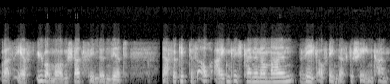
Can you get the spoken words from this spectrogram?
was erst übermorgen stattfinden wird. Dafür gibt es auch eigentlich keinen normalen Weg, auf dem das geschehen kann.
